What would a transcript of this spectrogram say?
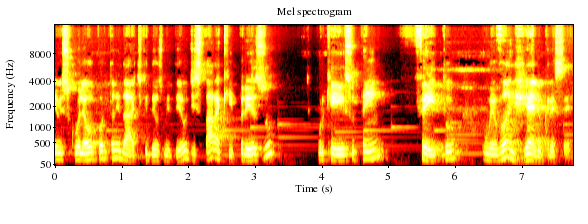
Eu escolho a oportunidade que Deus me deu de estar aqui preso, porque isso tem feito o evangelho crescer.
